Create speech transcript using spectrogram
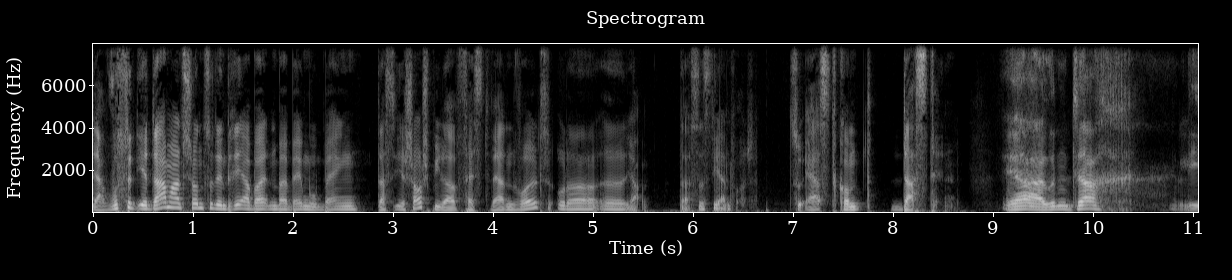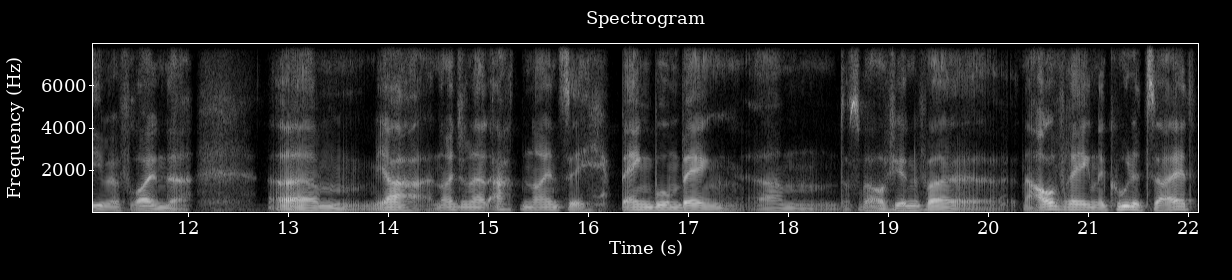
ja, wusstet ihr damals schon zu den Dreharbeiten bei Bang Boom Bang, dass ihr Schauspieler fest werden wollt? Oder äh, ja, das ist die Antwort. Zuerst kommt Dustin. Ja, guten Tag, liebe Freunde. Ähm, ja, 1998, Bang Boom Bang. Ähm, das war auf jeden Fall eine aufregende, coole Zeit.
